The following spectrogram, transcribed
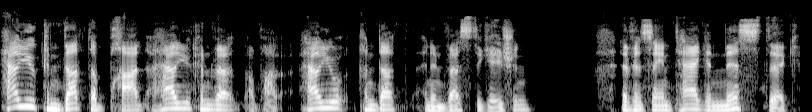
how you conduct a pod, how you conduct a pod, how you conduct an investigation. If it's antagonistic,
